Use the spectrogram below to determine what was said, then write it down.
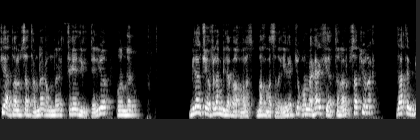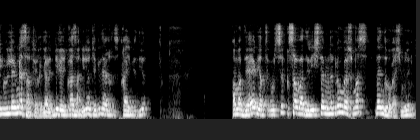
Fiyat alıp satanlar onlara trader deniyor. Onlar bilançoya falan bile bakmasına gerek yok. Onlar her fiyattan alıp satıyorlar. Zaten birbirlerine satıyorlar. Yani biri kazanıyor, öteki de kaybediyor. Ama değer yatırımcısı kısa vadeli işlemlerle uğraşmaz. Ben de uğraşmıyorum.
